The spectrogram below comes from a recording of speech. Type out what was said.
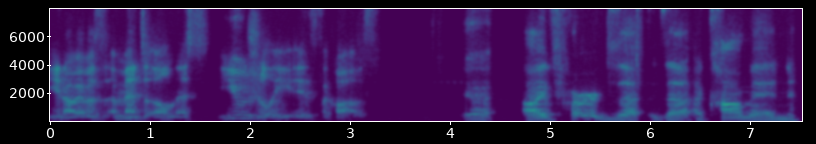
You know it was a mental illness usually is the cause. Yeah i've heard that that a common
